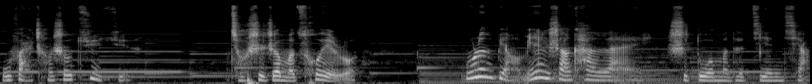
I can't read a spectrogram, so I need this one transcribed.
无法承受拒绝，就是这么脆弱。无论表面上看来是多么的坚强，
